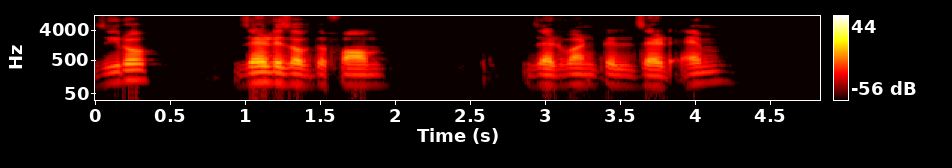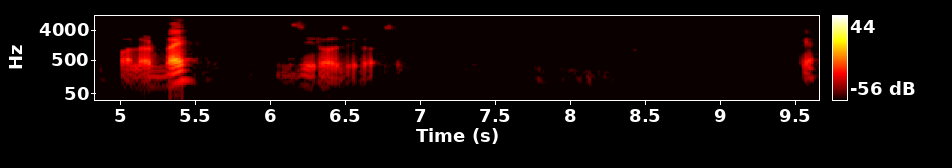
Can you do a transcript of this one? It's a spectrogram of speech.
0, z is of the form z 1 till z m followed by 0 0 0. Okay.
